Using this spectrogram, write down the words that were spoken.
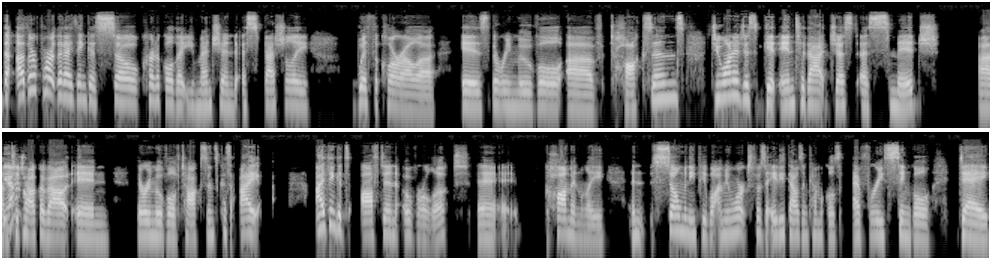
the other part that I think is so critical that you mentioned, especially with the chlorella, is the removal of toxins. Do you want to just get into that just a smidge um, yeah. to talk about in the removal of toxins because I I think it's often overlooked uh, commonly and so many people. I mean we're exposed to 80,000 chemicals every single day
